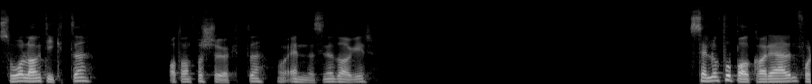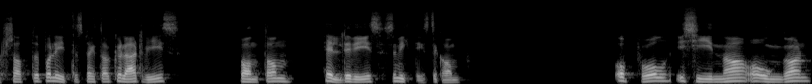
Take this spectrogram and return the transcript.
Så langt gikk det at han forsøkte å ende sine dager. Selv om fotballkarrieren fortsatte på lite spektakulært vis, vant han heldigvis sin viktigste kamp. Opphold i Kina og Ungarn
